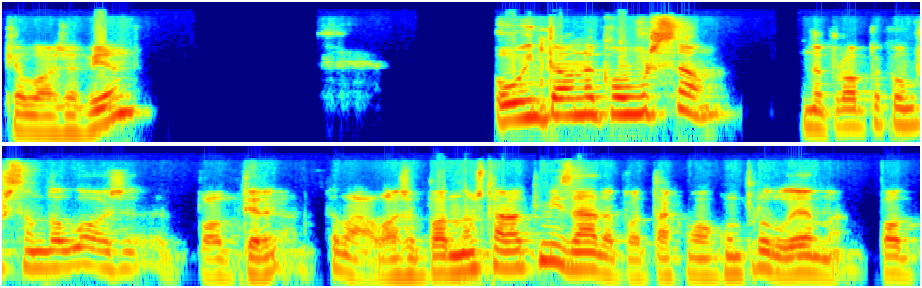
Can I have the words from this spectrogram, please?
que a loja vende, ou então na conversão, na própria conversão da loja. Pode ter, sei lá, a loja pode não estar otimizada, pode estar com algum problema, pode,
